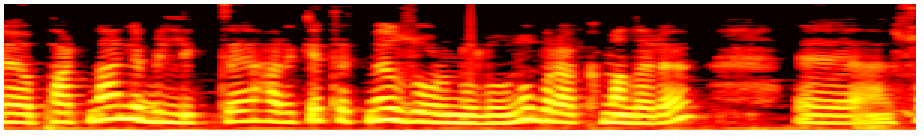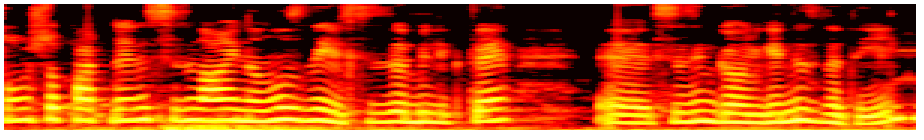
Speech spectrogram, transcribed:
e, partnerle birlikte hareket etme zorunluluğunu bırakmaları. E, sonuçta partneriniz sizin aynanız değil, sizle birlikte e, sizin gölgeniz de değil.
